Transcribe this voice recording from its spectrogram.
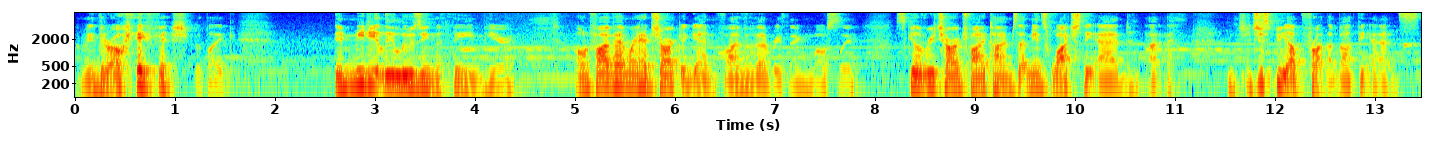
I mean, they're okay fish, but like immediately losing the theme here. Own five hammerhead shark again, five of everything mostly. Skill recharge five times. That means watch the ad. I, just be upfront about the ads.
